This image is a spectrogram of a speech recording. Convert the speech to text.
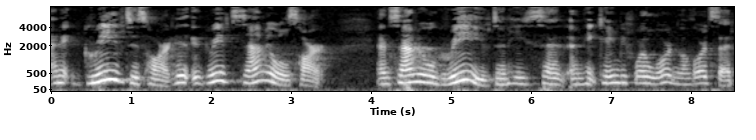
and it grieved his heart. It grieved Samuel's heart. And Samuel grieved and he said, and he came before the Lord and the Lord said,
